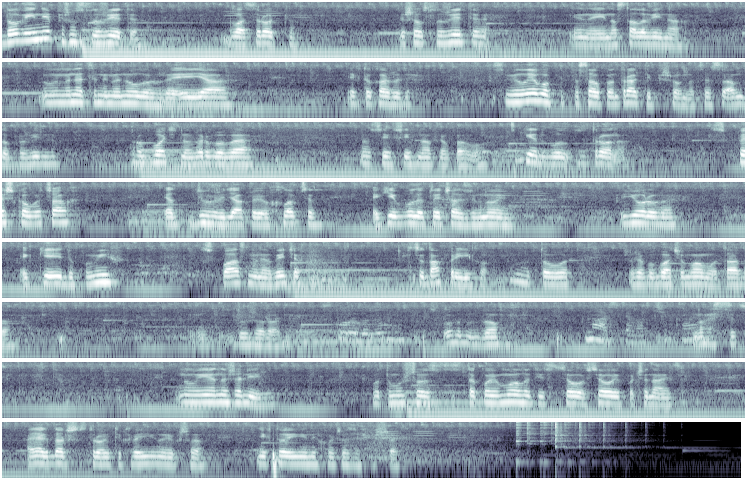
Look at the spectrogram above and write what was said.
До війни пішов служити. 20 років. Пішов служити і, і настала війна. Ну, мене це не минуло вже. І я, як то кажуть, сміливо підписав контракт і пішов на це сам добровільно. Роботі на ВРБВ, на всіх всіх напрямках був. Скид був з дрона. Спишка в очах. Я дуже дякую хлопцям, які були в той час зі мною. Юрове, який допоміг, спас мене, витяг. Сюди приїхав. Ну, то от вже побачив маму, тата. Дуже радий. Скоро додому. Скоро додому. Настя вас чекає. Настя. Ну я не жалію. Бо тому що з з такої молоді, з цього всього і починається. А як далі строїти країну, якщо ніхто її не хоче захищати?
